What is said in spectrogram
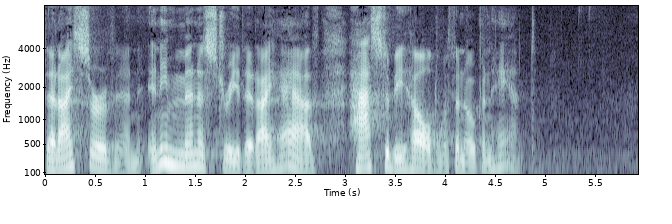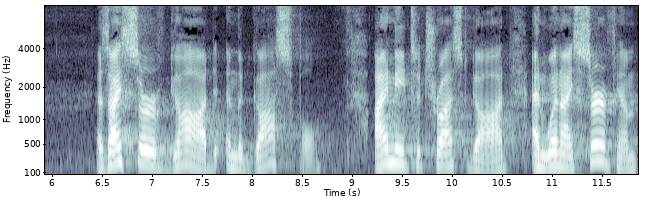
that I serve in, any ministry that I have, has to be held with an open hand. As I serve God in the gospel, I need to trust God, and when I serve Him,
